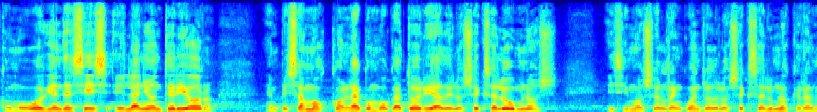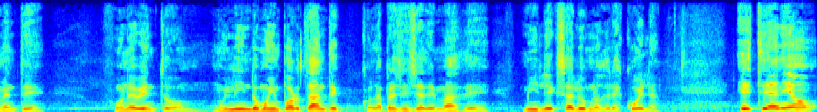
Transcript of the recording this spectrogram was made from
como vos bien decís, el año anterior empezamos con la convocatoria de los exalumnos, hicimos el reencuentro de los exalumnos que realmente fue un evento muy lindo, muy importante, con la presencia de más de mil exalumnos de la escuela. Este año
